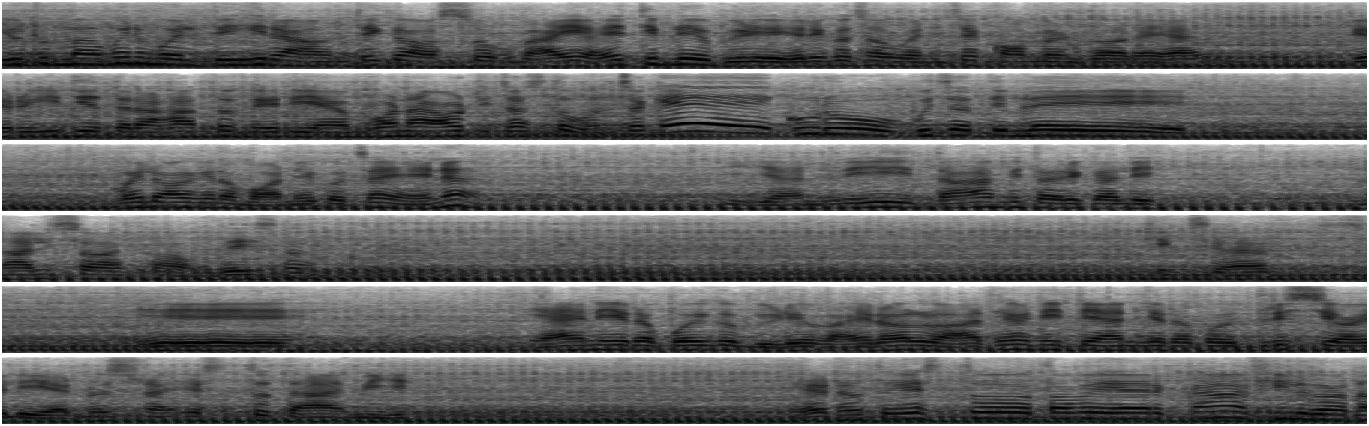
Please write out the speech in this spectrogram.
युट्युबमा पनि मैले देखिरहेको हुन्थेँ कि अशोक भाइ है तिमीले यो भिडियो हेरेको छौ भने चाहिँ कमेन्ट गर यार। मेरो इज्जत राख त फेरि यहाँ बनावटी जस्तो हुन्छ के? कुरो बुझ्यौ तिमीले। मैले अघि नै भनेको चाहिँ होइन यहाँनिर दामी तरिकाले नाली सफा हुँदैछ ठिक छ यार। ए यहाँनिर बैको भिडियो भाइरल भएको थियो नि त्यहाँनिरको दृश्य अहिले हेर्नुहोस् न यस्तो दामी। हेर्नु त यस्तो तपाईँ यार कहाँ फिल गर्न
